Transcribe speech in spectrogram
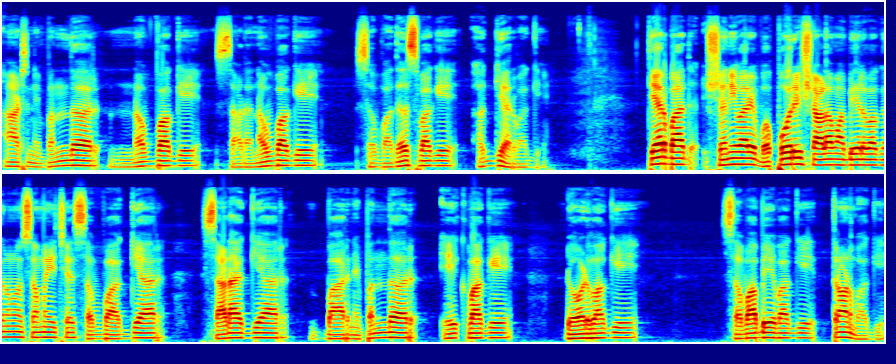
આઠને પંદર, નવ વાગે સાડા નવ વાગે સવા દસ વાગે અગિયાર વાગે ત્યારબાદ શનિવારે બપોરે શાળામાં બેલ વાગવાનો સમય છે સવા અગિયાર, સાડા અગિયાર બાર ને પંદર, એક વાગે, દોઢ વાગે, સવા બે વાગે, ત્રણ વાગે.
